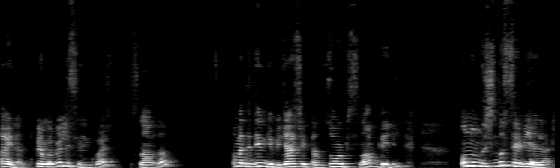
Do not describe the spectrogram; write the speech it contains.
Aynen. Grammar ve listening var sınavda. Ama dediğim gibi gerçekten zor bir sınav değil. Onun dışında seviyeler.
